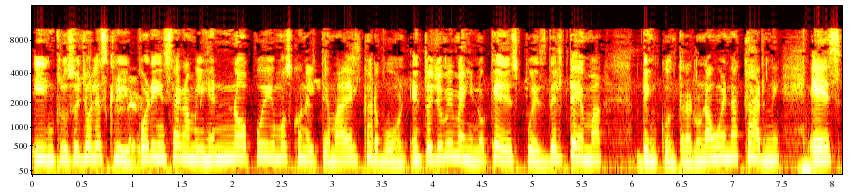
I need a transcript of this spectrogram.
E incluso yo le escribí por Instagram, le dije, no pudimos con el tema del carbón. Entonces yo me imagino que después del tema de encontrar una buena carne es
